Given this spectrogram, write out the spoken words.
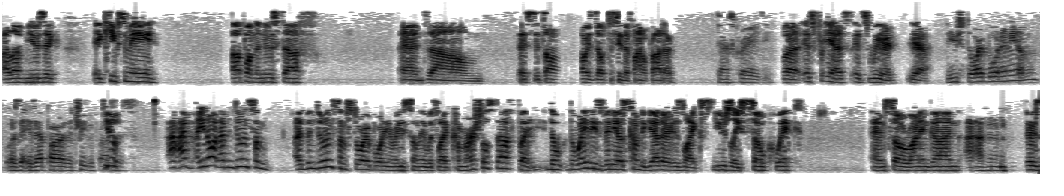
I love music. It keeps me up on the new stuff, and um, it's it's always dope to see the final product. That's crazy. But it's yeah, it's it's weird. Yeah, Do you storyboard any of them, or is that is that part of the treatment process? I, I've you know what I've been doing some. I've been doing some storyboarding recently with like commercial stuff, but the the way these videos come together is like usually so quick and so run and gun. I, There's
